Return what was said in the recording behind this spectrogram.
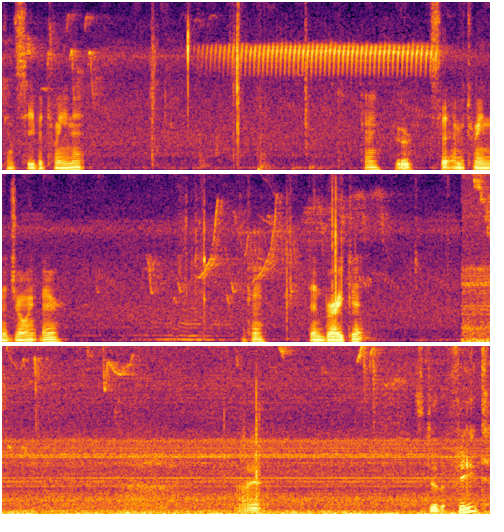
You can see between it. Okay, Here. sit in between the joint there. Okay, then break it. Alright. Let's do the feet.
